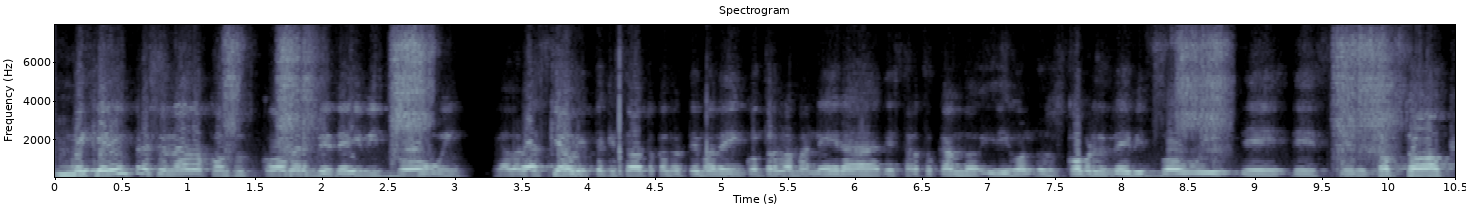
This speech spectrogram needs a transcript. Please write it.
Me quedé impresionado con sus covers de David Bowie. La verdad es que ahorita que estaba tocando el tema de encontrar la manera de estar tocando, y digo, los covers de David Bowie, de, de, este, de Talk Talk,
